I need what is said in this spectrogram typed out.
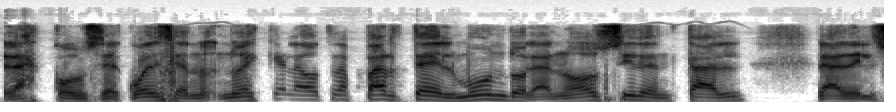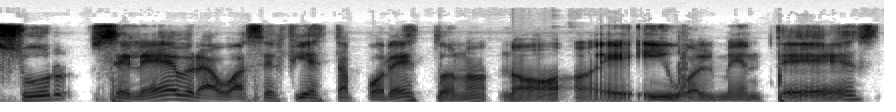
las consecuencias. No, es que la otra parte del mundo, la no occidental, la del sur, celebra o hace fiesta por esto, ¿no? No, eh, igualmente es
